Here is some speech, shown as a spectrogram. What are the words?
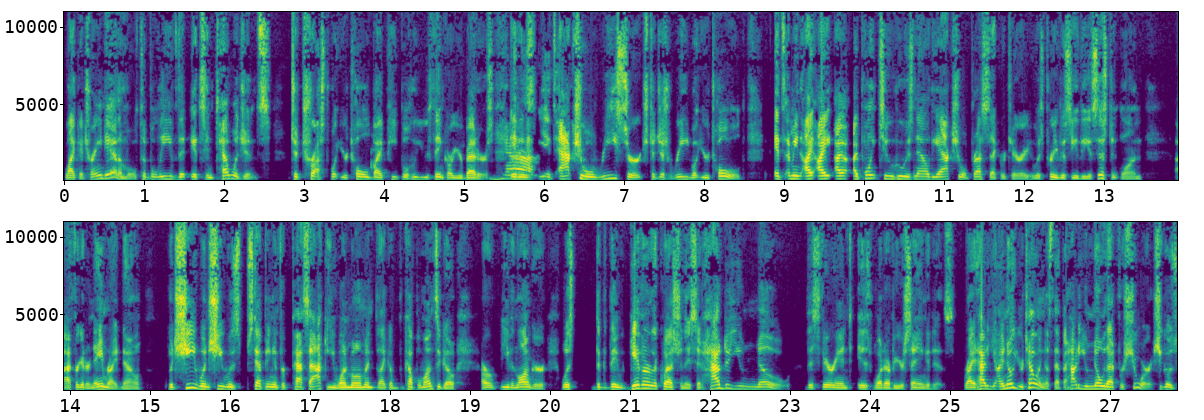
like a trained animal to believe that it's intelligence to trust what you're told by people who you think are your betters. Yeah. It is it's actual research to just read what you're told. It's I mean I I I point to who is now the actual press secretary who was previously the assistant one. I forget her name right now. But she, when she was stepping in for Psaki one moment, like a couple months ago, or even longer, was the, they given her the question. They said, "How do you know this variant is whatever you're saying it is, right? How do you, I know you're telling us that, but how do you know that for sure? She goes,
